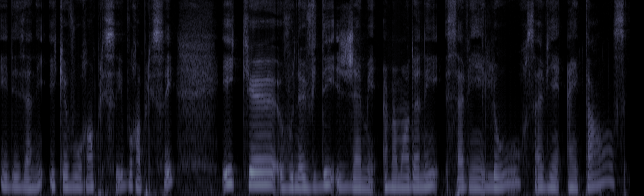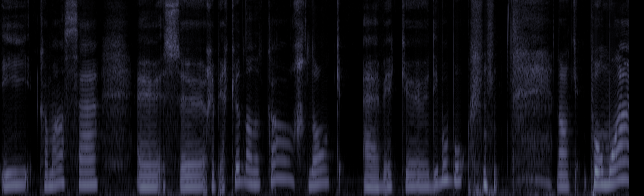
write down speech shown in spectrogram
et des années et que vous remplissez, vous remplissez et que vous ne videz jamais. À un moment donné, ça vient lourd, ça vient intense et comment ça euh, se répercute dans notre corps? Donc, avec euh, des bobos. Donc, pour moi,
